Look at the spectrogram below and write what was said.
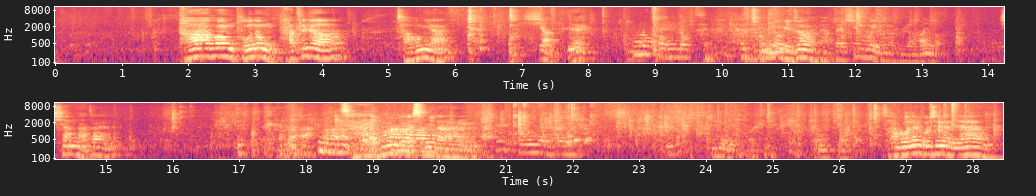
다홍, 분홍 다 틀려. 자홍이야. 시안 얘 청록 청록이죠. 갑자기 친구 이름을 불러 아니 시안 맞아요. 자, 모르겠습니다. 4번을 보시면요.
